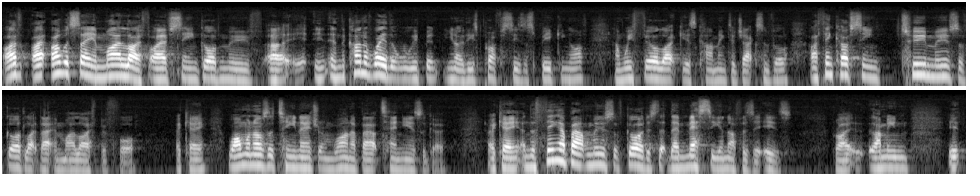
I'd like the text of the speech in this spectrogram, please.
I, I, would say in my life, I have seen God move uh, in, in, the kind of way that we've been, you know, these prophecies are speaking of, and we feel like is coming to Jacksonville. I think I've seen two moves of God like that in my life before. Okay, one when I was a teenager, and one about ten years ago. Okay, and the thing about moves of God is that they're messy enough as it is, right? I mean, it,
